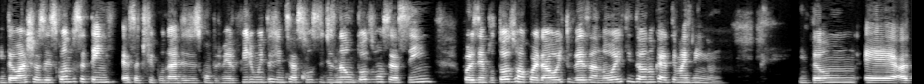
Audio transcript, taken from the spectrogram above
Então, acho, às vezes, quando você tem essa dificuldade, às vezes, com o primeiro filho, muita gente se assusta e diz, não, todos vão ser assim, por exemplo, todos vão acordar oito vezes à noite, então eu não quero ter mais nenhum. Então, é,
